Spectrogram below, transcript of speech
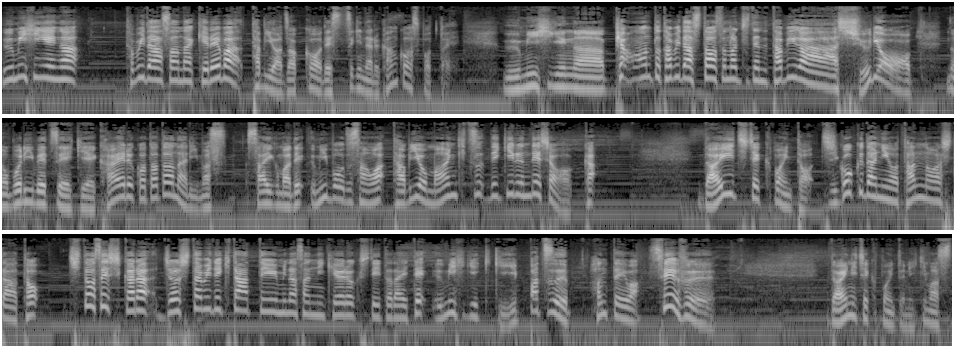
海ひげが飛び出さなければ旅は続行です。次なる観光スポットへ。海ひげがぴょーんと飛び出すとその時点で旅が終了。登別駅へ帰ることとなります。最後まで海坊主さんは旅を満喫できるんでしょうか。第1チェックポイント。地獄谷を堪能した後千歳市から女子旅できたっていう皆さんに協力していただいて海ひげ危機一発。判定はセーフ。第2チェックポイントに行きます。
